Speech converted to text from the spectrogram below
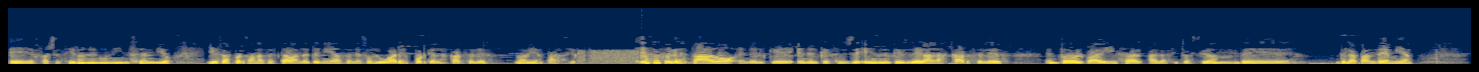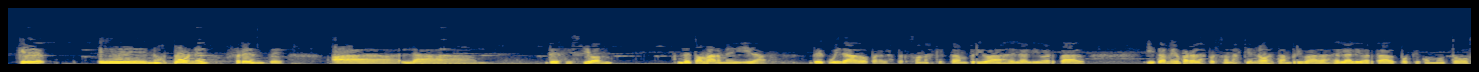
eh, fallecieron en un incendio y esas personas estaban detenidas en esos lugares porque en las cárceles no había espacio. Ese es el estado en el que en el que se en el que llegan las cárceles en todo el país a, a la situación de, de la pandemia que eh, nos pone frente a la decisión de tomar medidas de cuidado para las personas que están privadas de la libertad y también para las personas que no están privadas de la libertad, porque como todos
